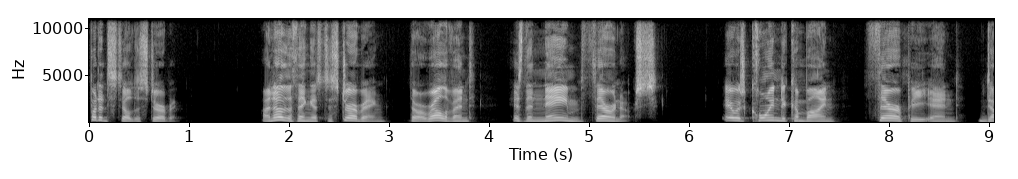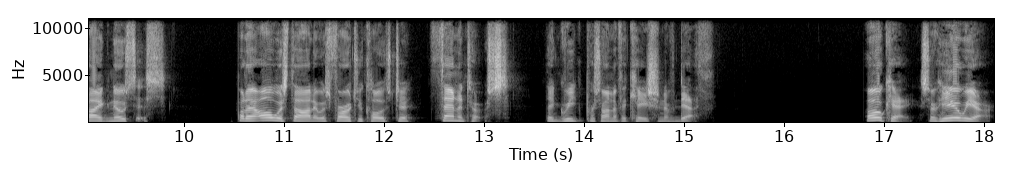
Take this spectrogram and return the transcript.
But it's still disturbing. Another thing that's disturbing, though irrelevant, is the name Theranos. It was coined to combine therapy and diagnosis, but I always thought it was far too close to Thanatos, the Greek personification of death. Okay, so here we are.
